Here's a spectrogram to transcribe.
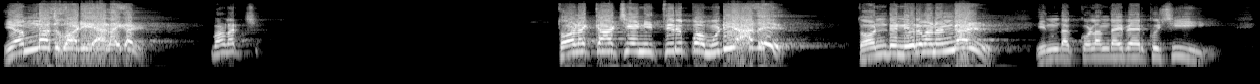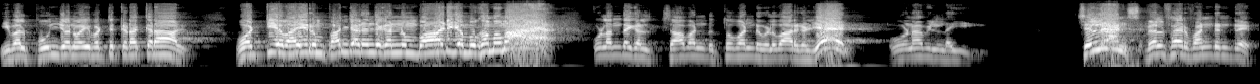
எண்பது கோடி ஏழைகள் வளர்ச்சி. தொலைக்காட்சியை நீ திருப்ப முடியாது. தொண்டு நிறுவனங்கள் இந்த குழந்தை பேர் குஷி. இவள் பூஞ்ச நோய்பட்டு கிடக்கிறாள். ஒட்டிய வயிறும் பஞ்சடைஞ்ச கண்ணும் வாடிய முகமுமாக குழந்தைகள் சவண்டு துவண்டு விழுவார்கள். ஏன்? உணவில்லை. சில்ட்ரன்ஸ் வெல்ஃபேர் ஃபண்ட் என்று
